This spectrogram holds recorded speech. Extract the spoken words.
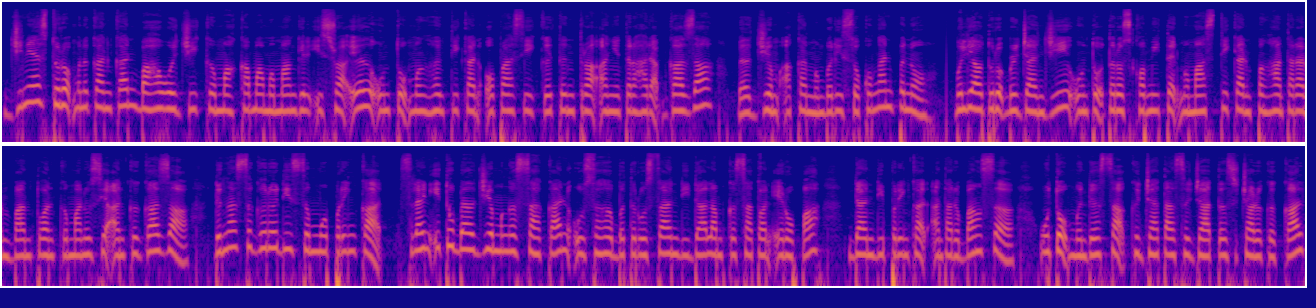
Jeunesse turut menekankan bahawa jika mahkamah memanggil Israel untuk menghentikan operasi ketenteraannya terhadap Gaza, Belgium akan memberi sokongan penuh. Beliau turut berjanji untuk terus komited memastikan penghantaran bantuan kemanusiaan ke Gaza dengan segera di semua peringkat. Selain itu, Belgium mengesahkan usaha berterusan di dalam kesatuan Eropah dan di peringkat antarabangsa untuk mendesak kejahatan sejata secara kekal,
